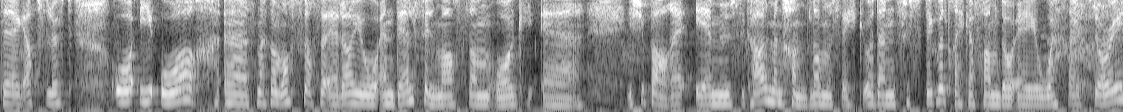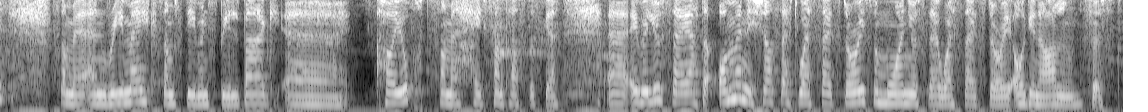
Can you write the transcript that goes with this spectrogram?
Det er jeg absolutt. Og i år, eh, snakk om Oscar, så er det jo en del filmer som òg eh, ikke bare er musikal, men handler om musikk. Og den første jeg vil trekke fram da, er jo West Side Story, som er en remake som Steven Spielberg eh, har gjort, som er helt fantastiske. Eh, jeg vil jo si at Om en ikke har sett West Side Story, så må en jo se West Side Story, originalen, først.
